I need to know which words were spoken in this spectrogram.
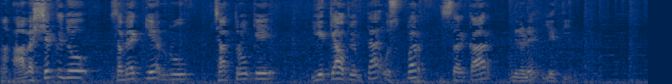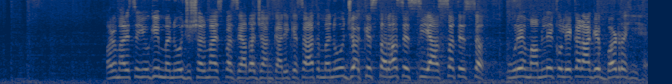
हाँ, आवश्यक जो समय के अनुरूप छात्रों के लिए क्या उपयुक्ता है उस पर सरकार निर्णय लेती है। और हमारे सहयोगी मनोज शर्मा इस पर ज़्यादा जानकारी के साथ। मनोज किस तरह से सियासत इस पूरे मामले को लेकर आगे बढ़ रही है?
